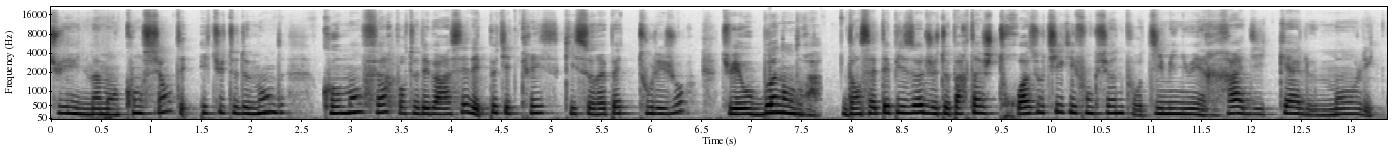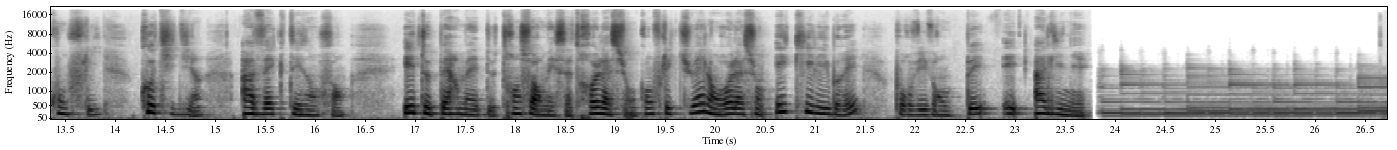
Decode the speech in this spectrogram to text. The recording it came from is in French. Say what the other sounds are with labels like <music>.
Tu es une maman consciente et tu te demandes comment faire pour te débarrasser des petites crises qui se répètent tous les jours Tu es au bon endroit. Dans cet épisode, je te partage trois outils qui fonctionnent pour diminuer radicalement les conflits quotidiens avec tes enfants et te permettre de transformer cette relation conflictuelle en relation équilibrée pour vivre en paix et alignée.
